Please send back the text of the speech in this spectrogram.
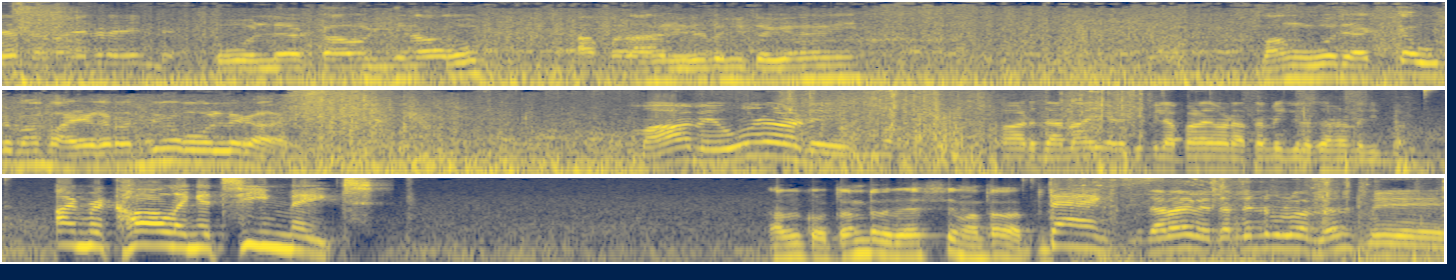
දැන් දනයිට ඇහෙන්නේ. කෝල් එකක් ආව කියනකො අපරාධ ආහිරට හිටගෙනනේ මං ඌව දැක්ක ඌට මං පය කරද්දිම කෝල් එක ආවේ. මා මෙවුනානේ මාර දනයි යටි පිළ අපරාධ මට අතන කියලා ගහන්න තිබ්බා. I'm recalling a teammate. අපි කොතන්ට බැස්සේ මතකත් දනයි මෙතන්නන්න පුළුවන්ද? මේ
